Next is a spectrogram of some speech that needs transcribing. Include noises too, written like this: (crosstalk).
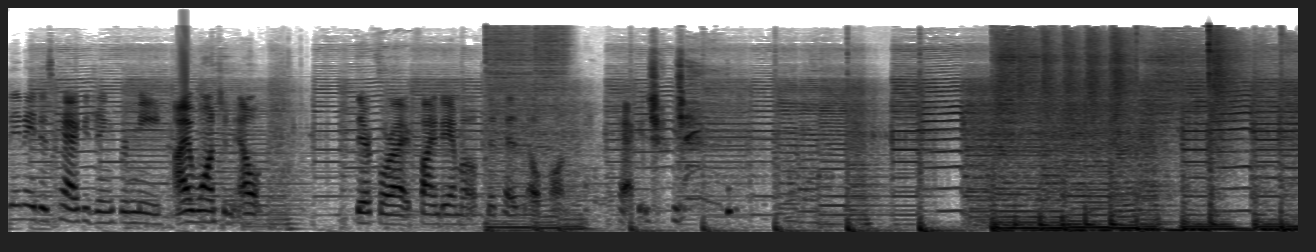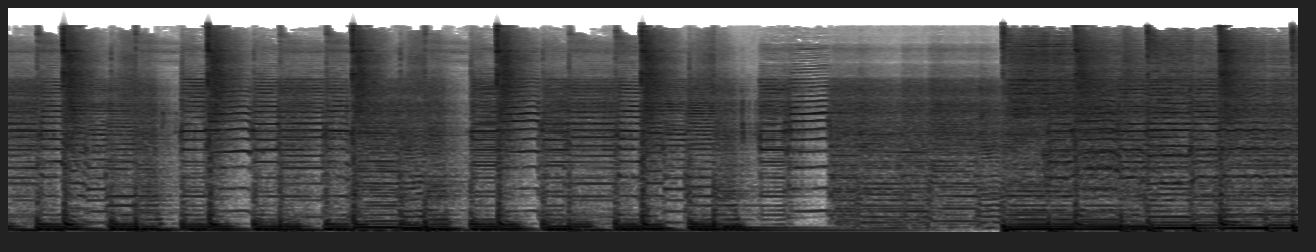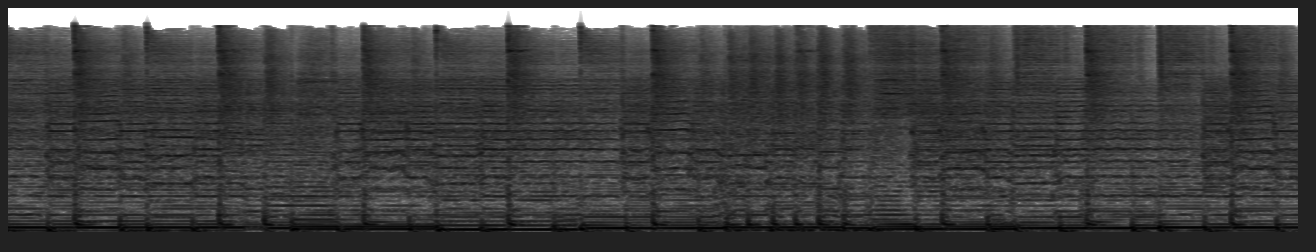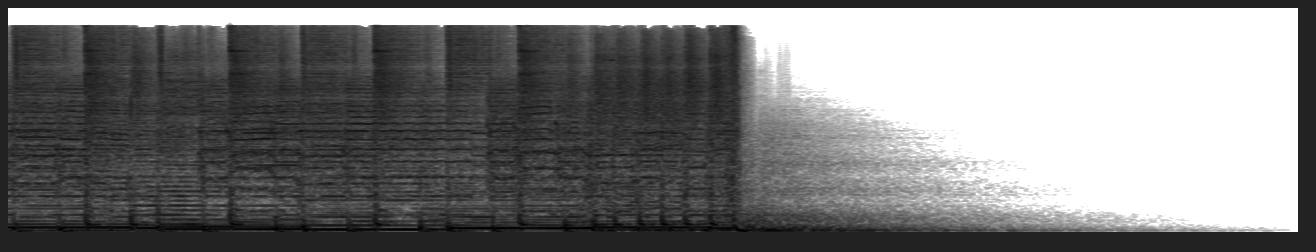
They made this packaging for me. I want an elk. Therefore, I find ammo that has elk on package. (laughs)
